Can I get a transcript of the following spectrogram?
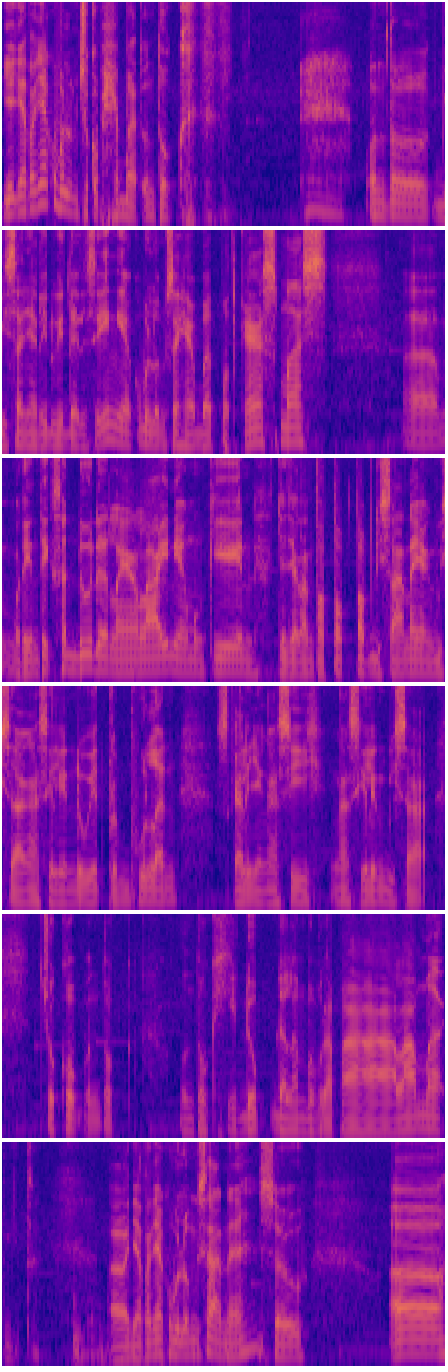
ya nyatanya aku belum cukup hebat untuk untuk bisa nyari duit dari sini. Aku belum sehebat podcast mas. Um, merintik seduh dan lain-lain yang mungkin jajaran top top top di sana yang bisa ngasilin duit per bulan sekalinya ngasih ngasilin bisa cukup untuk untuk hidup dalam beberapa lama gitu uh, nyatanya aku belum ke sana so uh,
